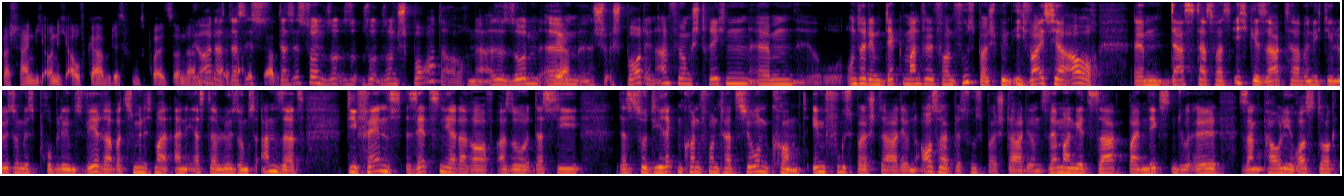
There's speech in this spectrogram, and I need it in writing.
wahrscheinlich auch nicht Aufgabe des Fußballs, sondern. Ja, das, das ist, das ist so ein, so, so, so ein Sport auch. Ne? Also so ein ähm, ja. Sport in Anführungsstrichen ähm, unter dem Deckmantel von Fußballspielen. Ich weiß ja auch, ähm, dass das, was ich gesagt habe, nicht die Lösung des Problems wäre, aber zumindest mal ein erster Lösungsansatz. Die Fans setzen ja darauf, also dass sie, dass es zur direkten Konfrontation kommt im Fußballstadion, außerhalb des Fußballstadions. Wenn man jetzt sagt, beim nächsten Duell St. Pauli-Rostock,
